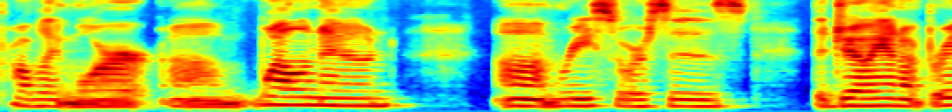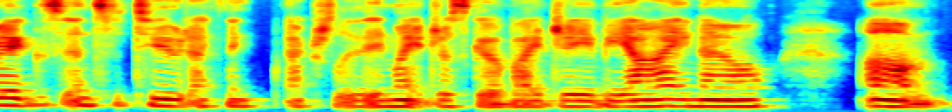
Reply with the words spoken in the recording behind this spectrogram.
probably more um, well-known um, resources. The Joanna Briggs Institute, I think actually they might just go by JBI now, um,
